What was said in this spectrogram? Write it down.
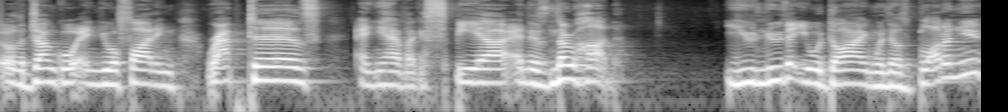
or the jungle and you were fighting raptors and you have like a spear and there's no HUD. You knew that you were dying when there was blood on you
